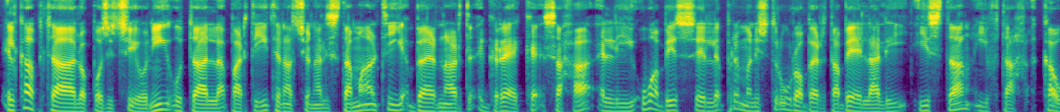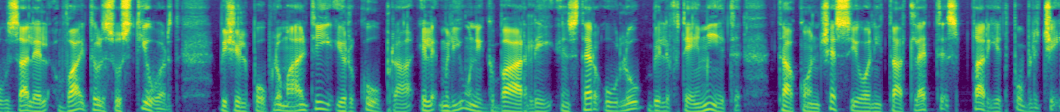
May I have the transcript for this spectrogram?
Il-Kap ta' l-Oppożizzjoni u tal-Partit Nazzjonalista Malti Bernard Grech saħaq li huwa biss il-Prim Ministru Robert Abela li jista' jiftaħ kawża lil Vitals u Stewart biex il-poplu Malti jirkupra l-miljuni kbar li nsterqulu bil-ftehimiet ta' konċessjoni ta' tliet sptarijiet pubbliċi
